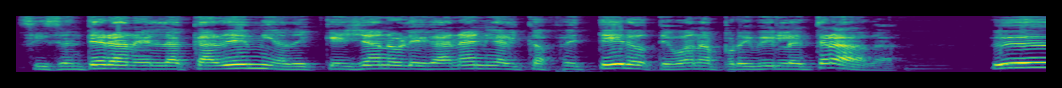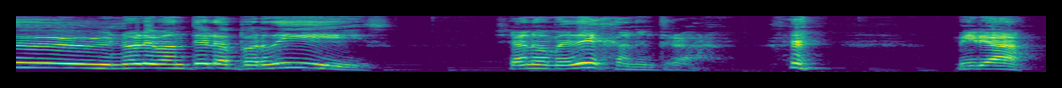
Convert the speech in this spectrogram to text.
Si se enteran en la academia de que ya no le ganá ni al cafetero, te van a prohibir la entrada. ¡Eh! No levanté la perdiz. Ya no me dejan entrar. Mira,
